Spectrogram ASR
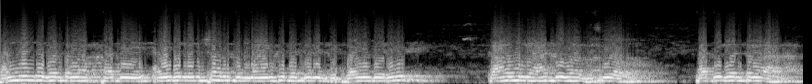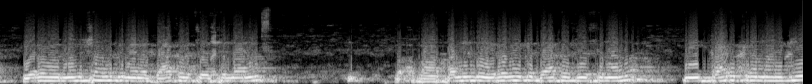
పన్నెండు గంటల పది ఐదు నిమిషాలకు మా ఇంటి దగ్గర నుంచి బయలుదేరి కావలి ఆర్డీ ఆఫీస్లో పది గంటల ఇరవై నిమిషాలకు నేను దాఖలు చేస్తున్నాను. పన్నెండు ఇరవైకి దాఖలు చేస్తున్నాను. ఈ కార్యక్రమానికి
